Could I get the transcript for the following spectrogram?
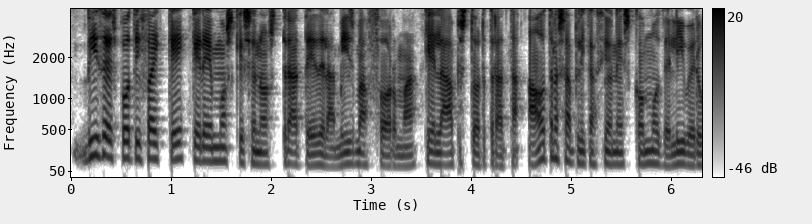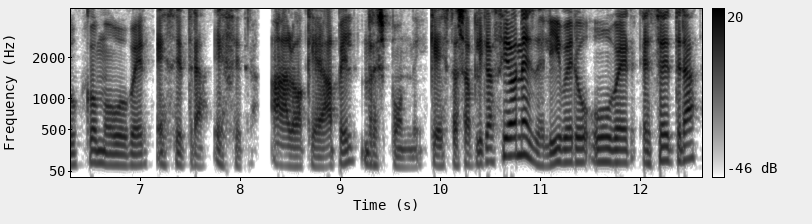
Dice Spotify que queremos que se nos trate de la misma forma que la App Store trata a otras aplicaciones como Deliveroo, como Uber, etcétera, etcétera. A lo que Apple responde que estas aplicaciones, Deliveroo, Uber, etcétera,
